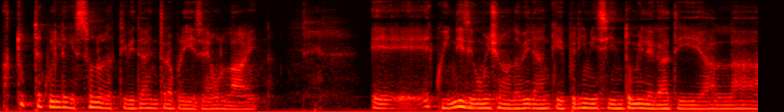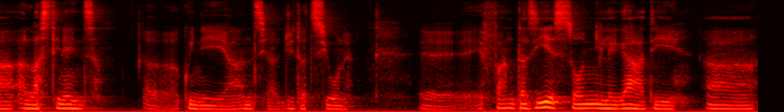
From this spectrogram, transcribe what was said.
a tutte quelle che sono le attività intraprese online e, e quindi si cominciano ad avere anche i primi sintomi legati alla, all'astinenza, uh, quindi ansia, agitazione eh, e fantasie e sogni legati a,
